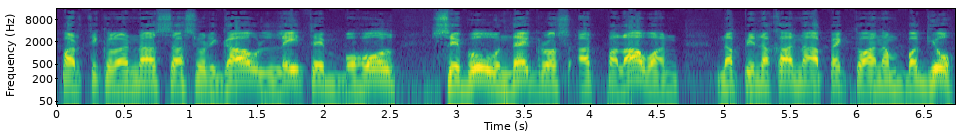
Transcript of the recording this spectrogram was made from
partikular na sa Surigao, Leyte, Bohol, Cebu, Negros at Palawan na pinaka naapektuhan ng bagyo.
